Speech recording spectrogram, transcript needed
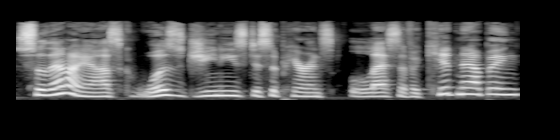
So then I ask was Jeannie's disappearance less of a kidnapping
